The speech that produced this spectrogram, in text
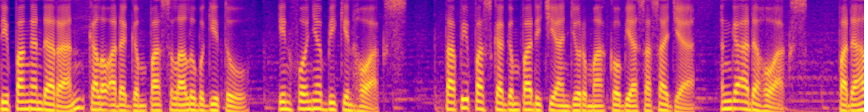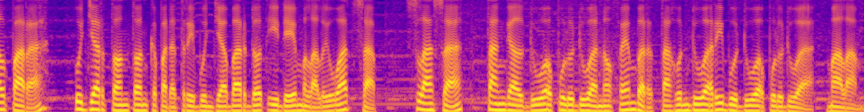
Di Pangandaran, kalau ada gempa selalu begitu, infonya bikin hoaks. Tapi pasca gempa di Cianjur mah kok biasa saja, enggak ada hoaks. Padahal parah, ujar tonton kepada tribunjabar.id melalui WhatsApp, Selasa, tanggal 22 November tahun 2022, malam.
